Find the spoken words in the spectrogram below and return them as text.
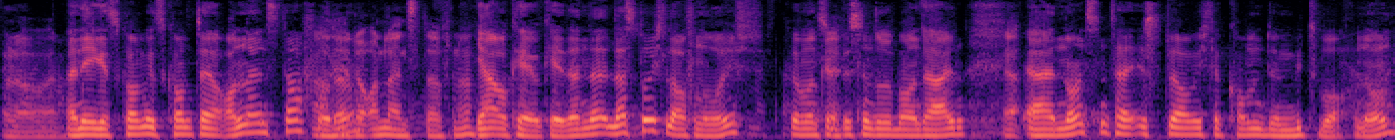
Oder. Ah nee, jetzt kommt, jetzt kommt der Online-Stuff, ja, oder? der Online-Stuff, ne? Ja, okay, okay. Dann lass durchlaufen ruhig. Können wir uns Okay. ein bisschen drüber unterhalten. Ja. Äh, 19. ist, glaube ich, der kommende Mittwoch, ne?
